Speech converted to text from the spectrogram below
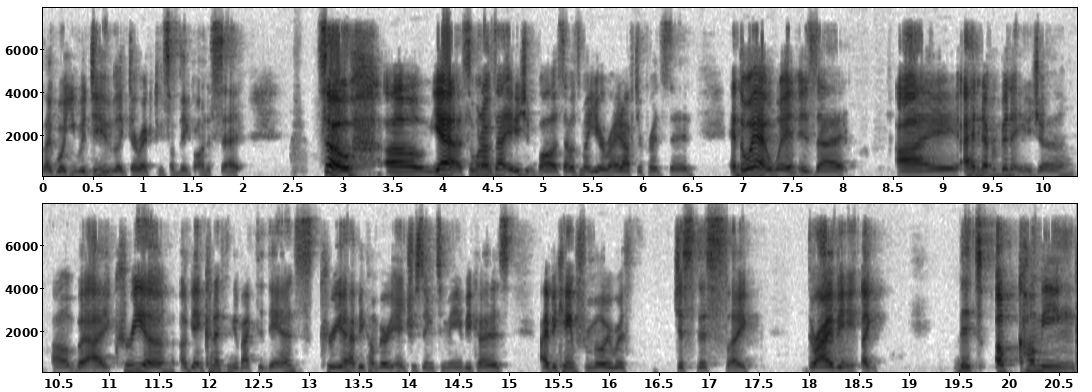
like what you would do, like directing something on a set. So um, yeah, so when I was at Asian Boss, that was my year right after Princeton, and the way I went is that I I had never been to Asia, um, but I Korea again connecting it back to dance. Korea had become very interesting to me because I became familiar with just this like thriving like this upcoming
